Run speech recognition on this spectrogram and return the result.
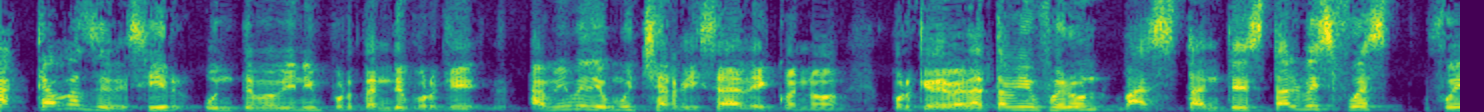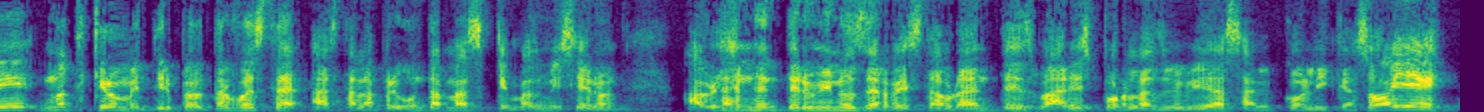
acabas de decir un tema bien importante porque a mí me dio mucha risa de cuando, porque de verdad también fueron bastantes, tal vez fue, fue no te quiero mentir, pero tal fue hasta, hasta la pregunta más que más me hicieron, hablando en términos de restaurantes, bares por las bebidas alcohólicas. Oye,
